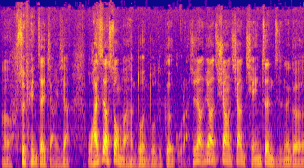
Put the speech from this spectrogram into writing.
呃，顺便再讲一下，我还是要送暖很多很多的个股啦，就像像像像前一阵子那个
